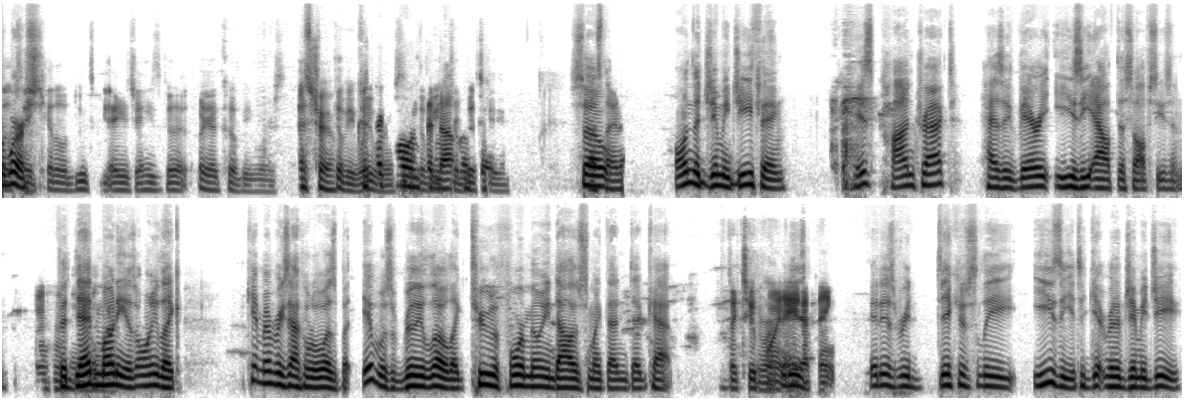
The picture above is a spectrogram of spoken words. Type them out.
still worse. take Kittle due to the age and he's good. But yeah, it could be worse. That's true. Could be way worse. Mullens could be not look good Trubisky. last So on the Jimmy G thing, his contract has a very easy out this offseason. Mhm. The dead Mhm. money is only like I can't remember exactly what it was, but it was really low, like two to four million dollars, something like that in dead cap. It's like two Right. point It eight, is- I think. It is ridiculously easy to get rid of Jimmy G.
